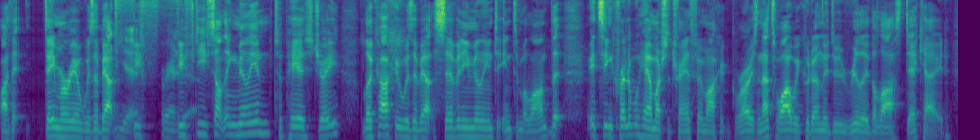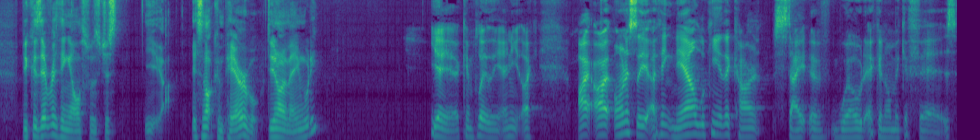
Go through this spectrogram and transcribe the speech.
I think Di Maria was about Yeah, fif- around about. 50 something million to PSG. Lukaku was about 70 million to Inter Milan. That it's incredible how much the transfer market grows and that's why we could only do really the last decade because everything else was just yeah, it's not comparable. Do you know what I mean, Woody? Yeah, yeah, completely. And like, I, I honestly, I think now looking at the current state of world economic affairs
